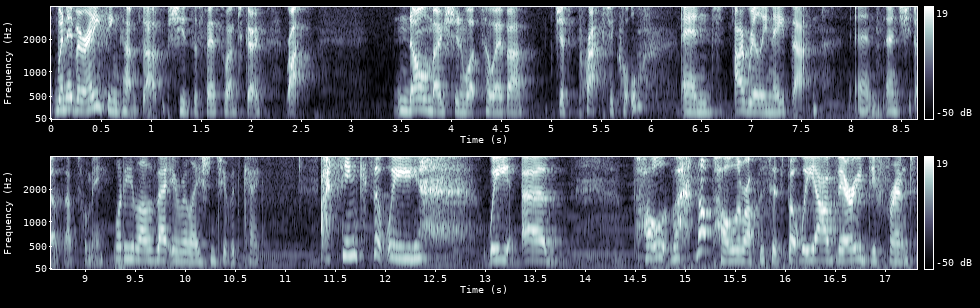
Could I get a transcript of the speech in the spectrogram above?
whenever anything comes up she's the first one to go right no emotion whatsoever just practical. And i really need that. And and she does that for me. What do you love about your relationship with Kate? I think that we we are pol- not polar opposites, but we are very different,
